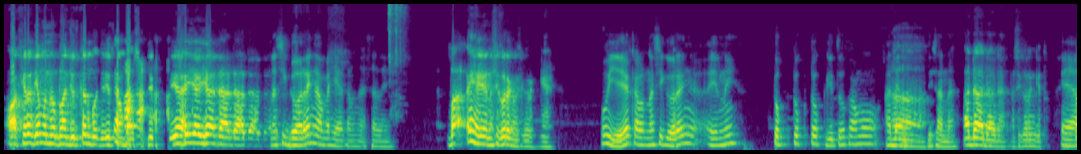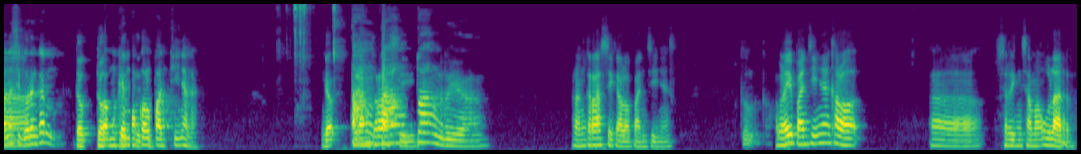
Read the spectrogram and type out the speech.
Oh akhirnya dia melanjutkan buat jadi tukang bakso. Iya iya iya ada ada ada ada. Nasi goreng apa ya kalau nggak salah ya? Ba eh nasi goreng nasi goreng ya. Oh iya ya kalau nasi goreng ini tuk tuk tuk gitu kamu ada nah, di sana? Ada ada ada nasi goreng gitu. Ya. Karena nasi goreng kan dok dok mungkin dok, mokol gitu. pancinya kan. Enggak kurang tang, keras tang, sih. Tang gitu ya. Kurang keras sih kalau pancinya. Betul, betul. Apalagi pancinya kalau uh, sering sama ular.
